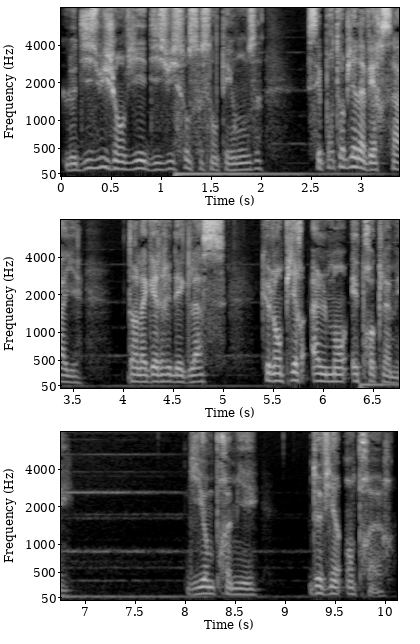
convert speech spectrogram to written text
Le 18 janvier 1871, c'est pourtant bien à Versailles, dans la Galerie des Glaces, que l'Empire allemand est proclamé. Guillaume Ier devient empereur.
